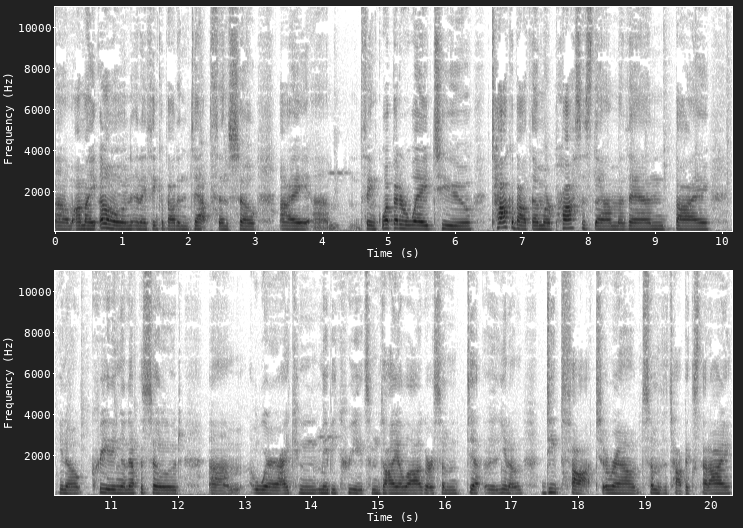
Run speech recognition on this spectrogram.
um, on my own and I think about in depth. And so I um, think what better way to talk about them or process them than by you know creating an episode um, where I can maybe create some dialogue or some de- you know deep thought around some of the topics that I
